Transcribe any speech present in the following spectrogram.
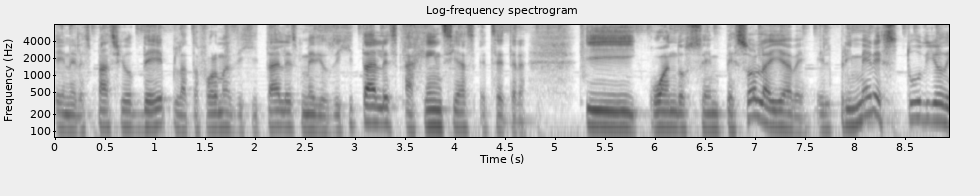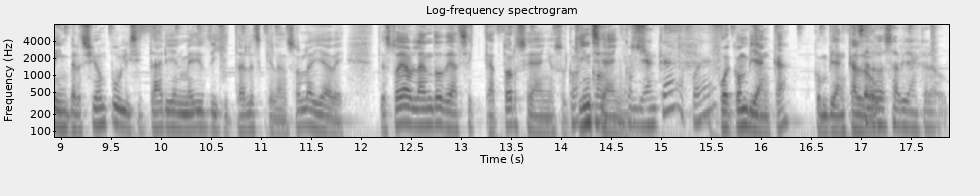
en el espacio de plataformas digitales, medios digitales, agencias, etc. Y cuando se empezó la IAB, el primer estudio de inversión publicitaria en medios digitales que lanzó la IAB, te estoy hablando de hace 14 años o 15 años. ¿Con Bianca fue? Fue con Bianca, con Bianca Lowe. Saludos a Bianca Lowe.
